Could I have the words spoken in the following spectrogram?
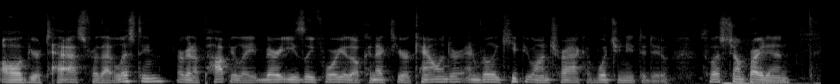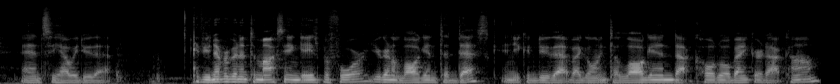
all of your tasks for that listing are going to populate very easily for you. They'll connect to your calendar and really keep you on track of what you need to do. So let's jump right in and see how we do that. If you've never been into MoxiEngage before, you're going to log into Desk, and you can do that by going to login.coldwellbanker.com.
